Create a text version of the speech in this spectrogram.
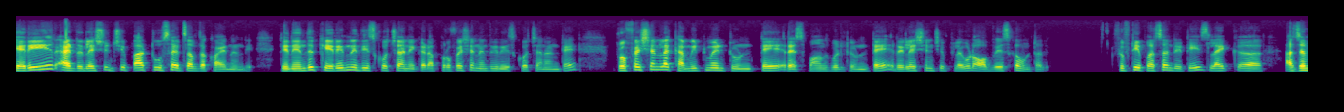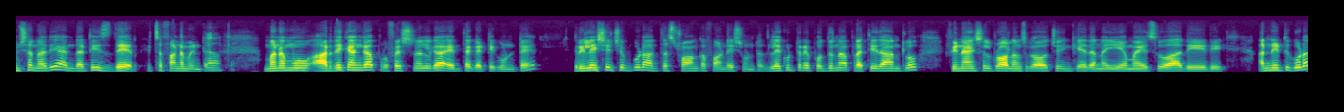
career and relationship are two sides of the coin అండి. నేను ఎందుకు కెరీర్ని తీసుకొచ్చాను ఇక్కడ ప్రొఫెషన్ ఎందుకు తీసుకొచ్చానంటే ప్రొఫెషన్లో కమిట్మెంట్ ఉంటే రెస్పాన్సిబిలిటీ ఉంటే రిలేషన్షిప్లో కూడా ఆబ్వియస్గా ఉంటుంది. Fifty percent it is like assumption అది and that is there it's a fundamental మనము ఆర్థికంగా ప్రొఫెషనల్గా ఎంత గట్టిగా ఉంటే రిలేషన్షిప్ కూడా అంత స్ట్రాంగ్గా ఫౌండేషన్ ఉంటుంది. లేకుంటే రేపు పొద్దున్న ప్రతి దాంట్లో ఫినాన్షియల్ ప్రాబ్లమ్స్ కావచ్చు ఇంకేదైనా ఈఎంఐస్ అది ఇది అన్నిటి కూడా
